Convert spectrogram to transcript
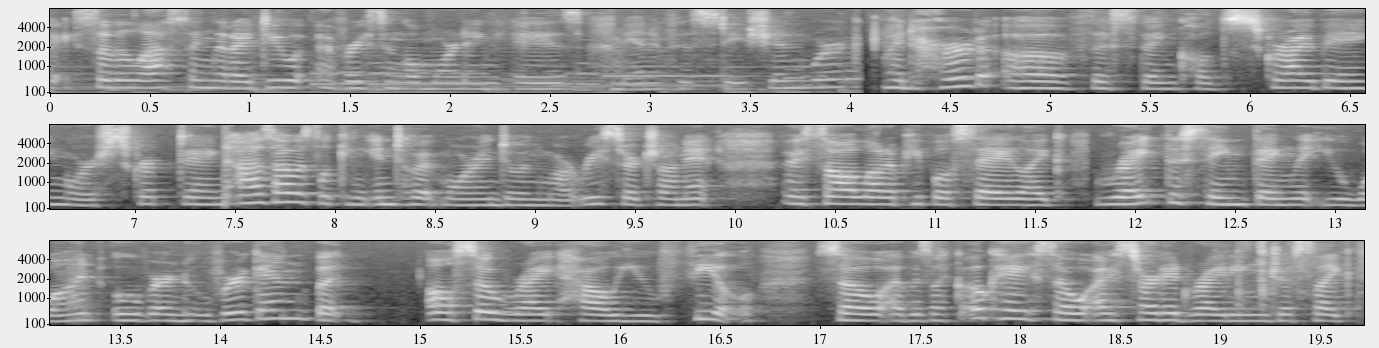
Okay, so the last thing that I do every single morning is manifestation work. I'd heard of this thing called scribing or scripting. As I was looking into it more and doing more research on it, I saw a lot of people say like, write the same thing that you want over and over again, but also write how you feel. So I was like, okay, so I started writing just like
